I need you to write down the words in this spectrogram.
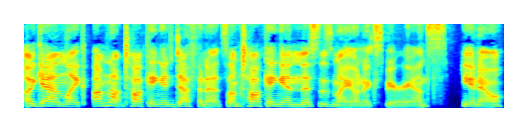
again, like I'm not talking in definites. I'm talking in this is my own experience, you know.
